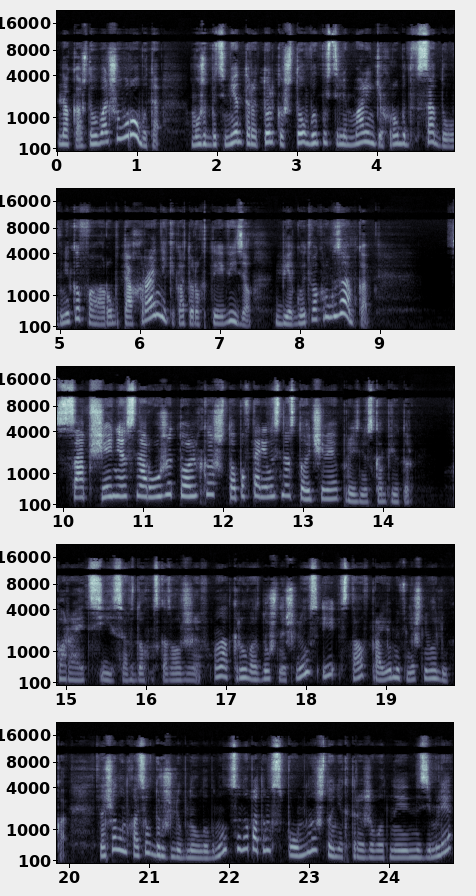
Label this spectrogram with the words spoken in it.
на каждого большого робота. Может быть, менторы только что выпустили маленьких роботов-садовников, а роботы-охранники, которых ты видел, бегают вокруг замка». «Сообщение снаружи только что повторилось настойчивее», — произнес компьютер. «Пора идти», — со вздохом сказал Джефф. Он открыл воздушный шлюз и встал в проеме внешнего люка. Сначала он хотел дружелюбно улыбнуться, но потом вспомнил, что некоторые животные на Земле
